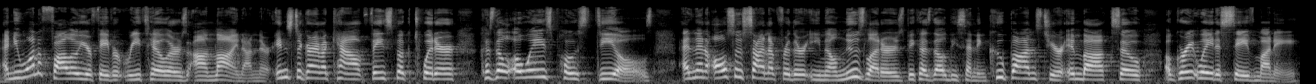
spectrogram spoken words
And you want to follow your favorite retailers online on their Instagram account, Facebook, Twitter, because they'll always post deals. And then also sign up for their email newsletters because they'll be sending coupons to your inbox. So a great way to save money.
